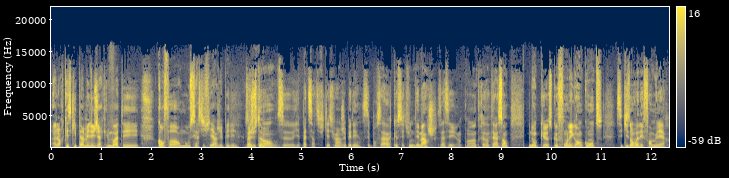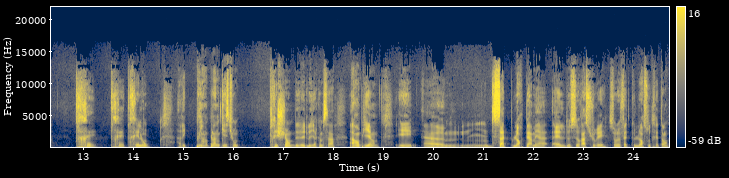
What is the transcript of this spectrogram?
alors, qu'est-ce qui permet de dire qu'une boîte est conforme ou certifiée RGPD bah Justement, il n'y a pas de certification RGPD. C'est pour ça que c'est une démarche. Ça, c'est un point très intéressant. Donc, euh, ce que font les grands comptes, c'est qu'ils envoient des formulaires très, très, très longs, avec plein, plein de questions très chiantes, désolé de le dire comme ça, à remplir. Et euh, ça leur permet à elles de se rassurer sur le fait que leurs sous-traitants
